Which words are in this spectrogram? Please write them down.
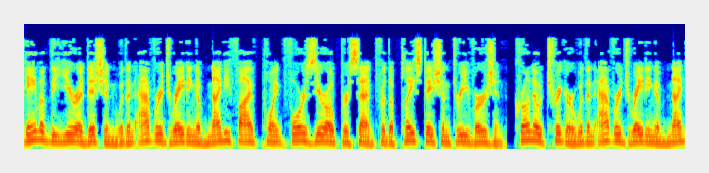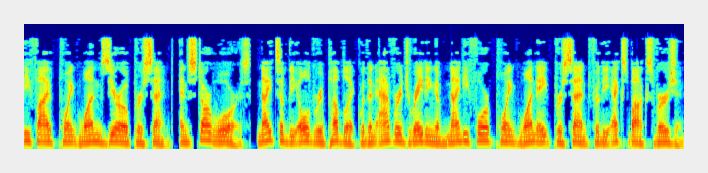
Game of the Year Edition with an average rating of 95.40% for the PlayStation 3 version, Chrono Trigger with an average rating of 95.10%, and Star Wars, Knights of the Old Republic with an average rating of 95 94.18% for the Xbox version.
